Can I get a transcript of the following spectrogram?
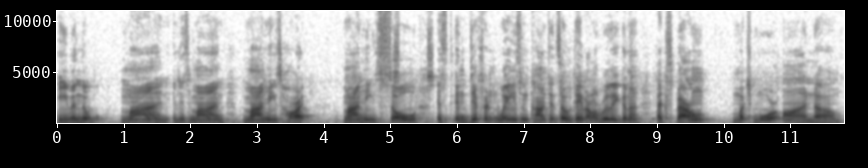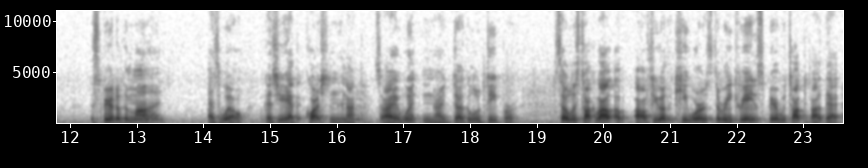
even the mind, in his mind, mind means heart. Mind means soul. It's in different ways and content. So, Dave, I'm really going to expound much more on um, the spirit of the mind as well, because you had the question, and I so I went and I dug a little deeper. So let's talk about a, a few other key words. The recreated spirit, we talked about that.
